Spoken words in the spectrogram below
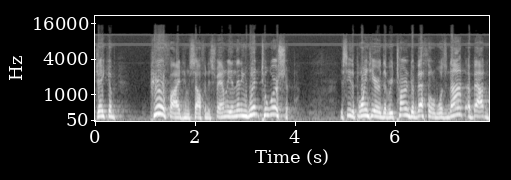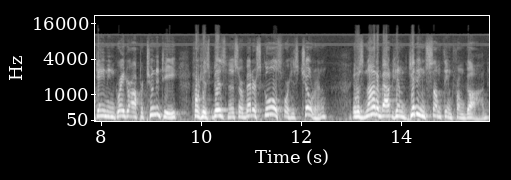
Jacob purified himself and his family, and then he went to worship. You see, the point here, the return to Bethel was not about gaining greater opportunity for his business or better schools for his children. It was not about him getting something from God.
